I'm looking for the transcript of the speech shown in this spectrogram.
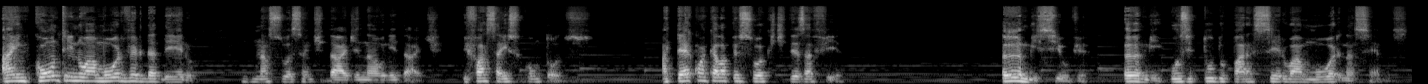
a encontre no amor verdadeiro, na sua santidade e na unidade. E faça isso com todos. Até com aquela pessoa que te desafia. Ame, Silvia. Ame. Use tudo para ser o amor nas cenas.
